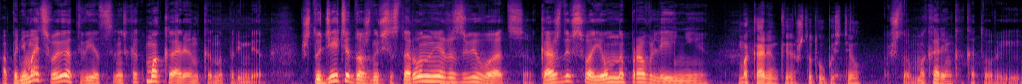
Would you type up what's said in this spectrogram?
а понимать свою ответственность, как Макаренко, например, что дети должны всесторонне развиваться, каждый в своем направлении. Макаренко я что-то упустил? Что, Макаренко, который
